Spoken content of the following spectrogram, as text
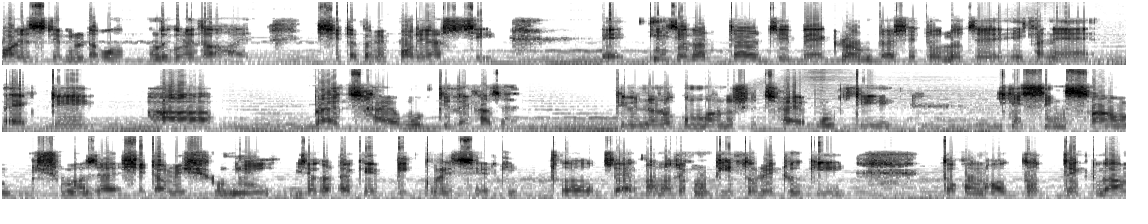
পরে স্টেবলটা বন্ধ করে দেওয়া হয়। সেটা তো আমি পরে আসছি। এই জায়গাটার যে ব্যাকগ্রাউন্ডটা সেটা হলো যে এখানে একটি প্রায় ছায়া মূর্তি দেখা যায়। বিভিন্ন রকম মানুষের ছায়া মূর্তি হিসিং সাউন্ড শোনা যায়, সেটা আমি শুনি জায়গাটাকে পিক করেছি আর কি। তো আমরা যখন ভিতরে ঢুকি, তখন অদ্ভুত দেখলাম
